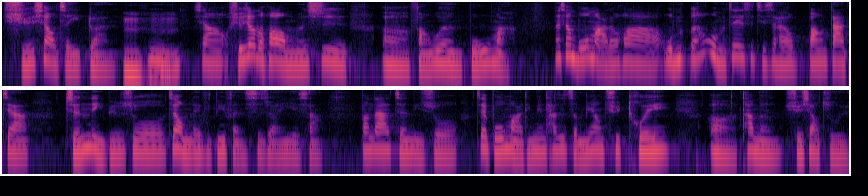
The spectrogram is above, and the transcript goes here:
学校这一端，嗯嗯哼，，像学校的话，我们是呃访问博物马。那像博物马的话，我们然后我们这一次其实还要帮大家整理，比如说在我们的 FB 粉丝专业上帮大家整理说，在博物马里面他是怎么样去推呃他们学校主语。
